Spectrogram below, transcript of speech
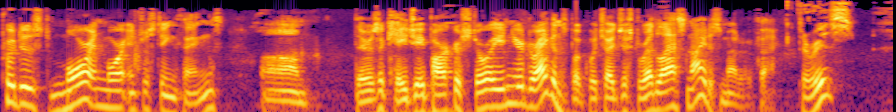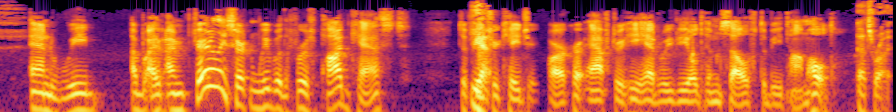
produced more and more interesting things. Um, there's a KJ Parker story in your Dragons book, which I just read last night, as a matter of fact. There is. And we, I, am fairly certain we were the first podcast to feature yeah. KJ Parker after he had revealed himself to be Tom Holt. That's right.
